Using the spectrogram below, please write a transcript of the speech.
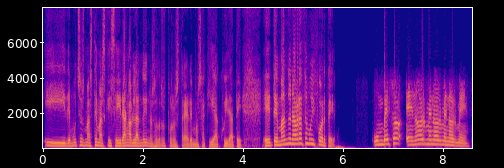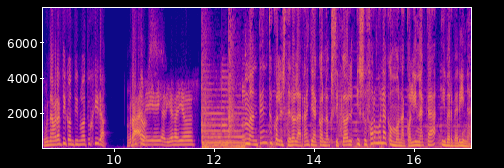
y de muchos más temas que se irán hablando y nosotros pues los traeremos aquí a Cuídate. Eh, te mando un abrazo muy fuerte. Un beso enorme, enorme, enorme. Un abrazo y continúa tu gira. Abrazos. Vale, adiós, adiós. Mantén tu colesterol a raya con Oxicol y su fórmula con monacolina K y berberina.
